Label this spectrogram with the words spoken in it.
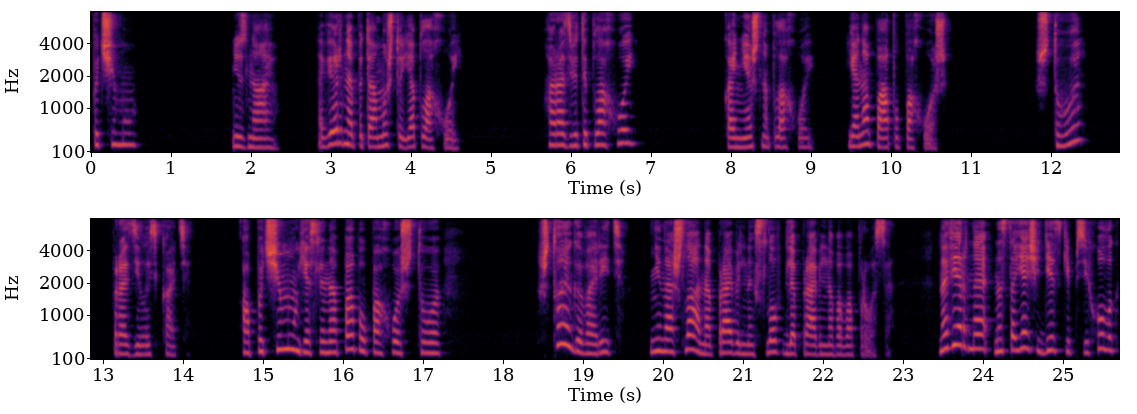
«Почему?» «Не знаю. Наверное, потому что я плохой». «А разве ты плохой?» «Конечно, плохой. Я на папу похож». «Что?» – поразилась Катя. «А почему, если на папу похож, то...» Что и говорить, не нашла она правильных слов для правильного вопроса. Наверное, настоящий детский психолог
